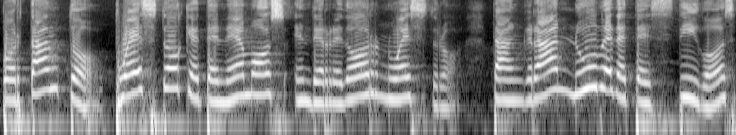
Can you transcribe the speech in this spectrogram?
Por tanto, puesto que tenemos en derredor nuestro tan gran nube de testigos,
